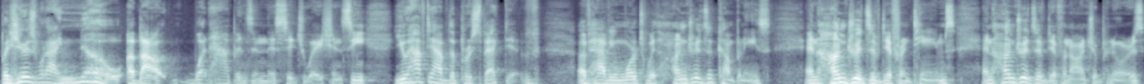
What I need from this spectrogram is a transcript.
But here's what I know about what happens in this situation. See, you have to have the perspective of having worked with hundreds of companies and hundreds of different teams and hundreds of different entrepreneurs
